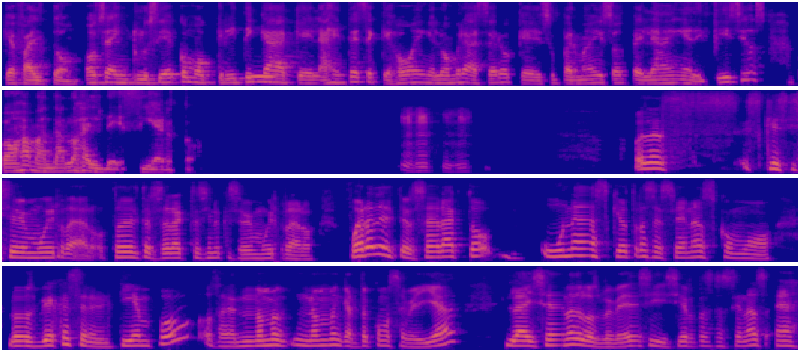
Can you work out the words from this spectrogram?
que faltó. O sea, inclusive como crítica a que la gente se quejó en El Hombre de Acero que Superman y Zod pelean en edificios, vamos a mandarlos al desierto. O sea, es, que sí se ve muy raro. Todo el tercer acto, sino que se ve muy raro. Fuera del tercer acto, unas que otras escenas como los viajes en el tiempo, o sea, no me, no me encantó cómo se veía. La escena de los bebés y ciertas escenas, eh,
